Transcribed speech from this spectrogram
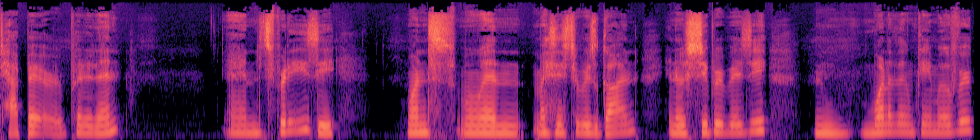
tap it or put it in, and it's pretty easy. Once when my sister was gone and it was super busy, and one of them came over,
